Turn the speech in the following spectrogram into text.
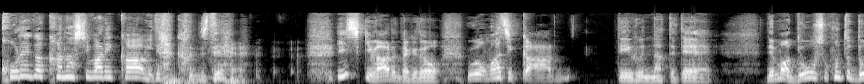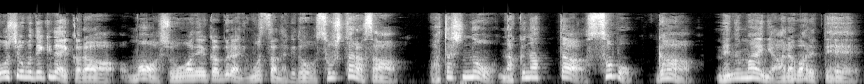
これが金縛りか、みたいな感じで、意識はあるんだけど、うお、マジか、っていう風になってて、で、まあ、どうし、本当どうしようもできないから、まあ、しょうがねえかぐらいに思ってたんだけど、そしたらさ、私の亡くなった祖母が目の前に現れて、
